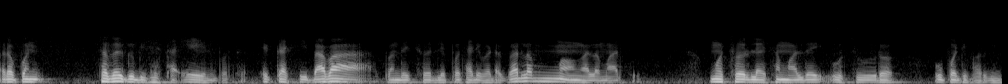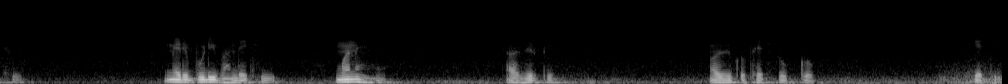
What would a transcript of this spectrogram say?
र पनि सबैको विशेषता ए हुनुपर्छ। एक्कासी बाबा भन्दै छोरीले पछाडिबाट गर्लम्म अँगालो मार्छु म छोरीलाई सम्हाल्दै उठ्छु र ऊपट्टि फर्किन्छु मेरो बुढी भन्दै थिए म नै हुँ हजुरकै हजुरको फेसबुकको केटी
